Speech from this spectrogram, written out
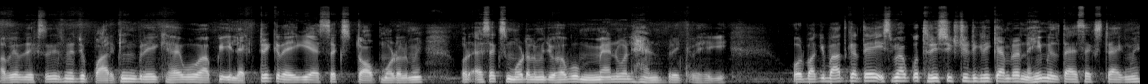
अभी आप देख सकते हैं इसमें जो पार्किंग ब्रेक है, वो आपकी इलेक्ट्रिक रहेगी एस एक्स टॉप मॉडल में और एस एक्स मॉडल में जो है, वो मैनुअल हैंड ब्रेक रहेगी। और बाकी बात करते हैं, इसमें आपको 360 डिग्री कैमरा नहीं मिलता है एस टैग में,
